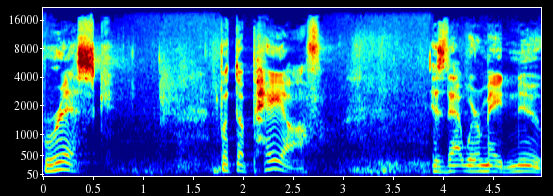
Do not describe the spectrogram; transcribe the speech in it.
risk. But the payoff is that we're made new.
